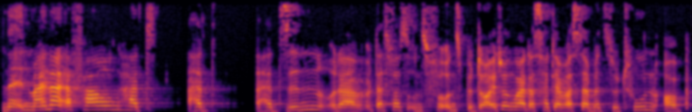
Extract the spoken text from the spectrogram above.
na, in meiner Erfahrung hat, hat, hat Sinn oder das, was uns für uns Bedeutung war, das hat ja was damit zu tun, ob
